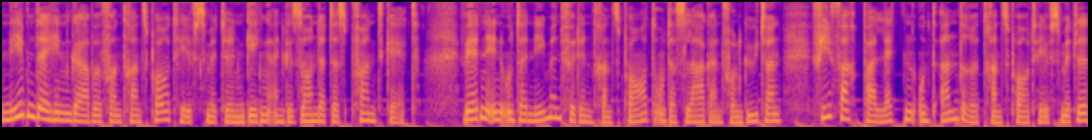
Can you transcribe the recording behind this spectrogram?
Neben der Hingabe von Transporthilfsmitteln gegen ein gesondertes Pfandgeld werden in Unternehmen für den Transport und das Lagern von Gütern vielfach Paletten und andere Transporthilfsmittel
